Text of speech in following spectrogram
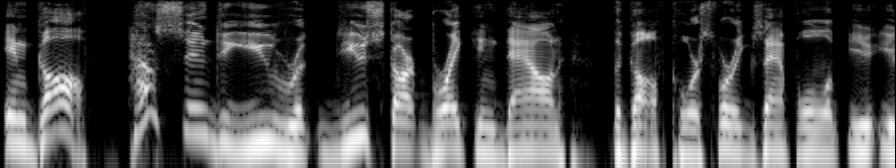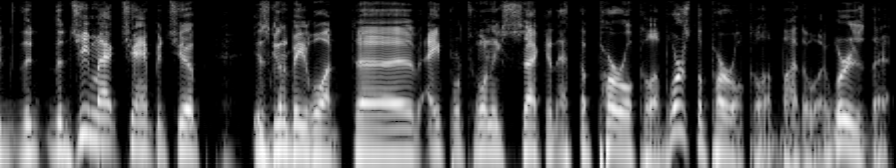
in golf, how soon do you re- do you start breaking down the golf course? For example, you, you the, the GMAC championship is going to be what uh, April 22nd at the Pearl Club. Where's the Pearl Club, by the way? Where is that?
